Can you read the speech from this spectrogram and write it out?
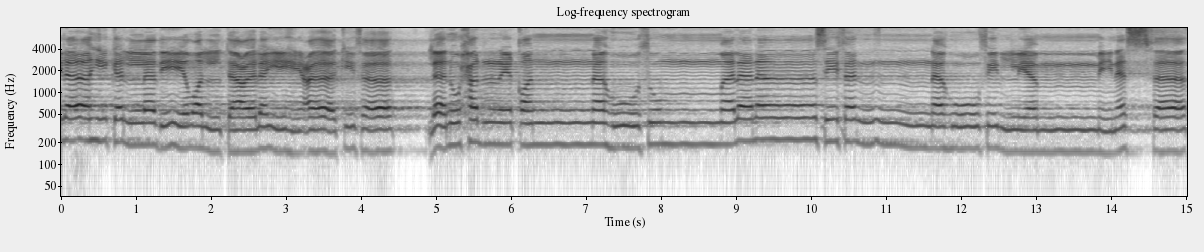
الهك الذي ظلت عليه عاكفا لنحرقنه ثم لننسفنه في اليم نسفا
